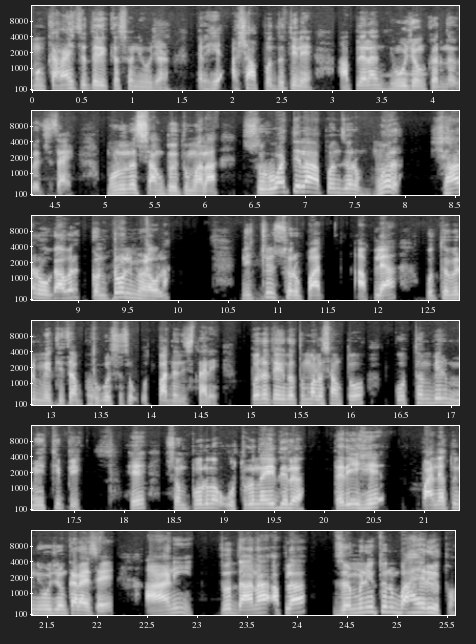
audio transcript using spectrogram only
मग करायचं तरी कसं नियोजन? तर हे अशा पद्धतीने आपल्याला नियोजन करणं गरजेचं आहे. म्हणूनच सांगतोय तुम्हाला सुरुवातीला आपण जर मर ह्या रोगावर कंट्रोल मिळवला निश्चित स्वरूपात आपल्या कोथिंबीर मेथीचा भरघोस असं उत्पादन दिसणार आहे. परत एकदा तुम्हाला सांगतो कोथिंबीर मेथी पीक हे संपूर्ण उतरूनही दिलं तरी हे पाण्यातून नियोजन करायचं आहे. आणि जो दाना आपला जमिनीतून बाहेर येतो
